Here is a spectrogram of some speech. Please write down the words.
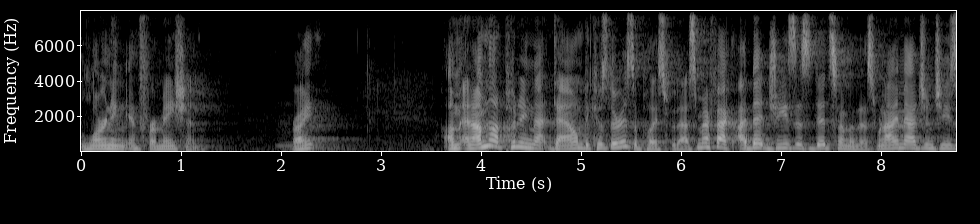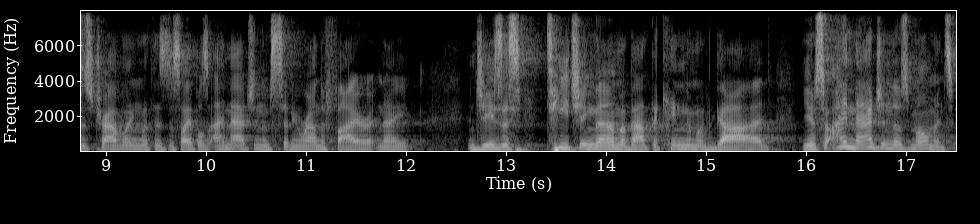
learning information, right? Um, and I'm not putting that down because there is a place for that. As a matter of fact, I bet Jesus did some of this. When I imagine Jesus traveling with his disciples, I imagine them sitting around a fire at night and Jesus teaching them about the kingdom of God. You know, so I imagine those moments.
